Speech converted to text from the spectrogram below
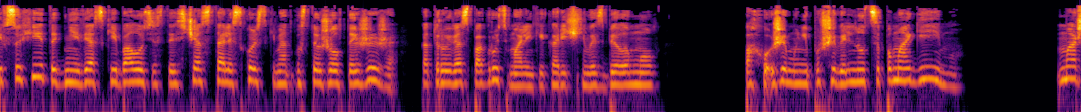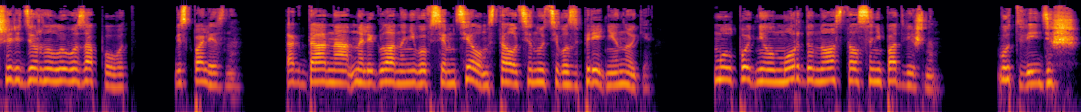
и в сухие-то дни вязкие и болотистые сейчас стали скользкими от густой желтой жижи, которую вяз по грудь маленький коричневый с белым мул. Похоже, ему не пошевельнуться, помоги ему. Марджери дернула его за повод. Бесполезно. Тогда она налегла на него всем телом, стала тянуть его за передние ноги. Мул поднял морду, но остался неподвижным. «Вот видишь».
